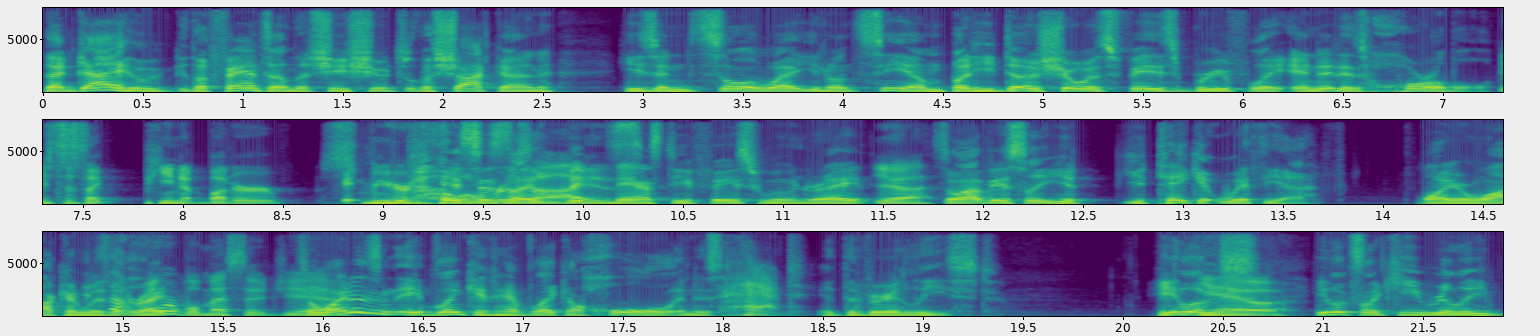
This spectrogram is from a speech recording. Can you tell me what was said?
That guy who, the Phantom that she shoots with a shotgun, he's in silhouette. You don't see him, but he does show his face briefly, and it is horrible. It's just like peanut butter smeared all It's over just his like a big, nasty face wound, right? Yeah. So obviously, you you take it with you while you're walking with It's a it, right? horrible message. Yeah. So why doesn't Abe Lincoln have like a hole in his hat at the very least? He looks Yeah. he looks like he really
